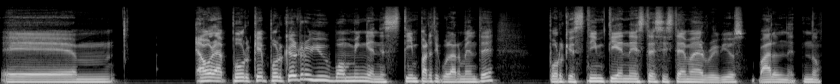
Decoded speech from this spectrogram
Eh, ahora, ¿por qué, ¿por qué el review bombing en Steam particularmente? Porque Steam tiene este sistema de reviews, Battle.net no.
